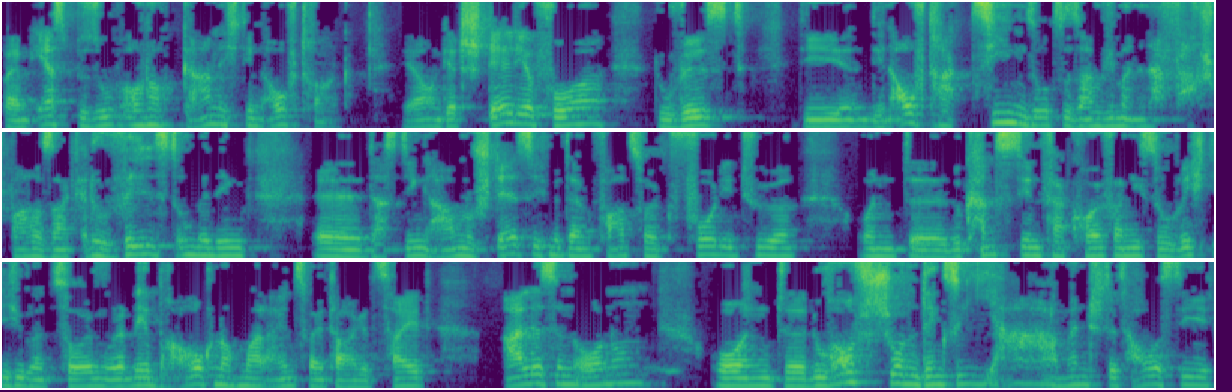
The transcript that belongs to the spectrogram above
beim Erstbesuch auch noch gar nicht den Auftrag. Ja, und jetzt stell dir vor, du willst die, den Auftrag ziehen, sozusagen, wie man in der Fachsprache sagt. Ja, du willst unbedingt äh, das Ding haben. Du stellst dich mit deinem Fahrzeug vor die Tür und äh, du kannst den Verkäufer nicht so richtig überzeugen oder der braucht noch mal ein, zwei Tage Zeit. Alles in Ordnung. Und äh, du hoffst schon und denkst, ja, Mensch, das Haus, die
